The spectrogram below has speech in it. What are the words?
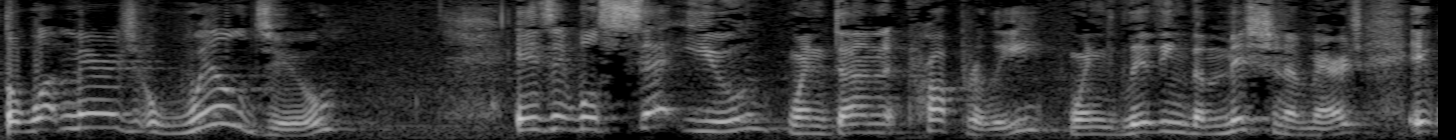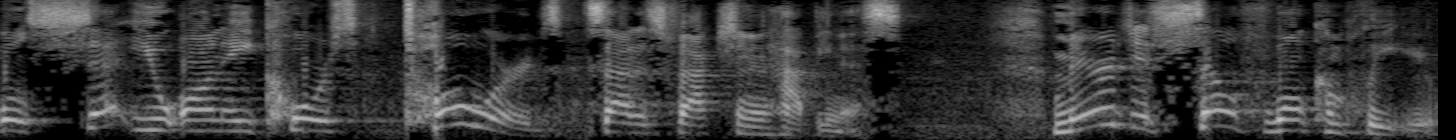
but what marriage will do is it will set you, when done properly, when living the mission of marriage, it will set you on a course towards satisfaction and happiness. Marriage itself won't complete you,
